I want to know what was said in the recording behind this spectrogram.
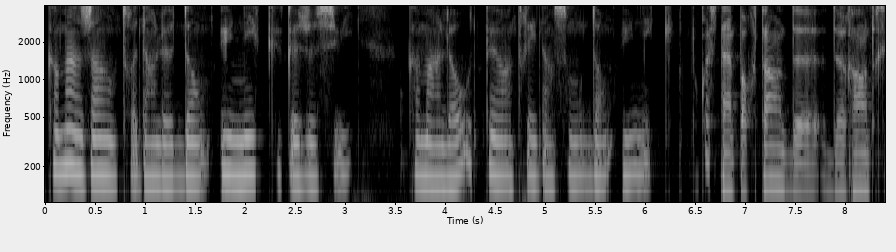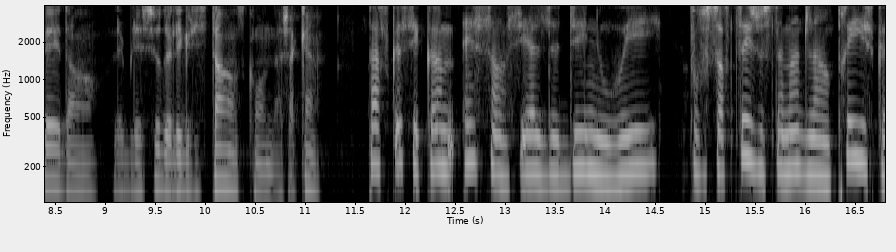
Comment j'entre dans le don unique que je suis? Comment l'autre peut entrer dans son don unique? Pourquoi c'est important de, de rentrer dans les blessures de l'existence qu'on a chacun? Parce que c'est comme essentiel de dénouer pour sortir justement de l'emprise que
